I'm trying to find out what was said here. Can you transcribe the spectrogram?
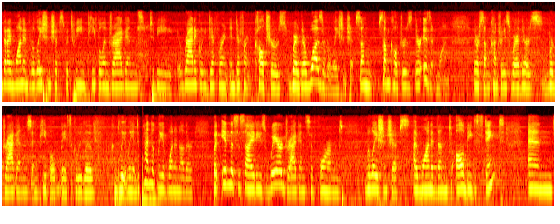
that I wanted relationships between people and dragons to be radically different in different cultures where there was a relationship. Some some cultures there isn't one. There are some countries where there's where dragons and people basically live completely independently of one another. But in the societies where dragons have formed relationships, I wanted them to all be distinct and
